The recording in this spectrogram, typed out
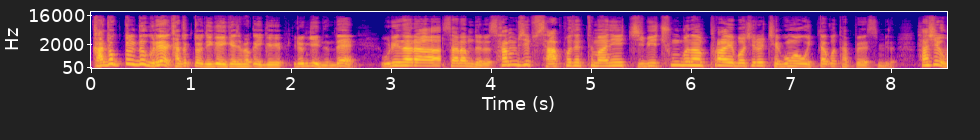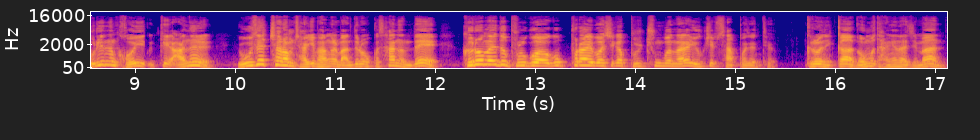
가족들도 그래. 가족들도 이거 얘기하지 말 것, 이거 이런 게 있는데 우리나라 사람들은 34%만이 집이 충분한 프라이버시를 제공하고 있다고 답변했습니다. 사실 우리는 거의 이렇게 안을 요새처럼 자기 방을 만들어 놓고 사는데 그럼에도 불구하고 프라이버시가 불충분하게 64%예요. 그러니까 너무 당연하지만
